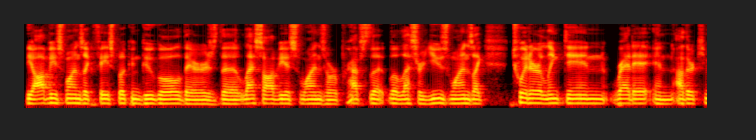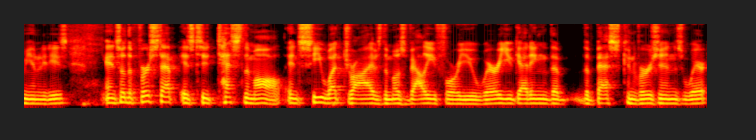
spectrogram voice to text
the obvious ones like Facebook and Google. There's the less obvious ones or perhaps the, the lesser used ones like Twitter, LinkedIn, Reddit, and other communities. And so the first step is to test them all and see what drives the most value for you. Where are you getting the, the best conversions? Where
